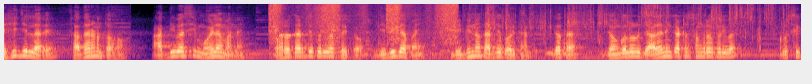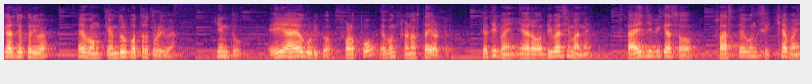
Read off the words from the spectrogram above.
ଏହି ଜିଲ୍ଲାରେ ସାଧାରଣତଃ ଆଦିବାସୀ ମହିଳାମାନେ ଘର କାର୍ଯ୍ୟ କରିବା ସହିତ ଜୀବିକା ପାଇଁ ବିଭିନ୍ନ କାର୍ଯ୍ୟ କରିଥାନ୍ତି ଯଥା ଜଙ୍ଗଲରୁ ଜାଳେଣୀ କାଠ ସଂଗ୍ରହ କରିବା କୃଷି କାର୍ଯ୍ୟ କରିବା ଏବଂ କେନ୍ଦୁରୁ ପତ୍ର ତୋଳିବା। କିନ୍ତୁ ଏହି ଆୟ ଗୁଡ଼ିକ ସ୍ୱଳ୍ପ ଏବଂ କ୍ଷଣସ୍ଥାୟୀ ଅଟେ। ସେଥିପାଇଁ ଏହାର ଅଧିବାସୀମାନେ ସ୍ଥାୟୀ ଜୀବିକା ସହ ସ୍ୱାସ୍ଥ୍ୟ ଏବଂ ଶିକ୍ଷା ପାଇଁ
